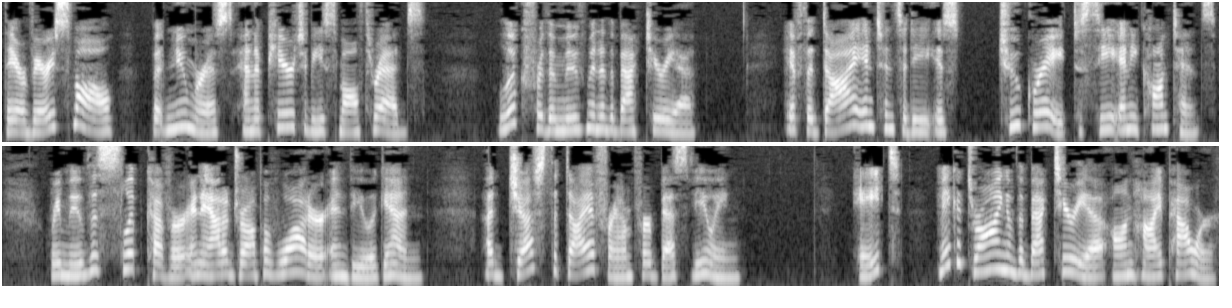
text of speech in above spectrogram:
They are very small but numerous and appear to be small threads. Look for the movement of the bacteria. If the dye intensity is too great to see any contents, remove the slip cover and add a drop of water and view again. Adjust the diaphragm for best viewing. 8. Make a drawing of the bacteria on high power.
